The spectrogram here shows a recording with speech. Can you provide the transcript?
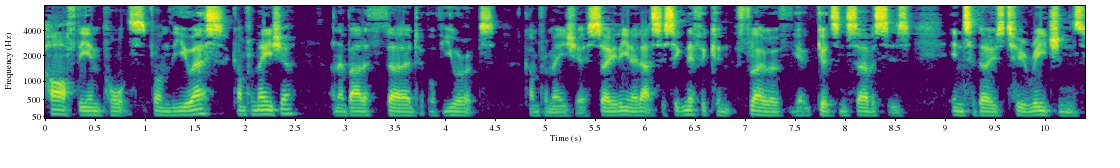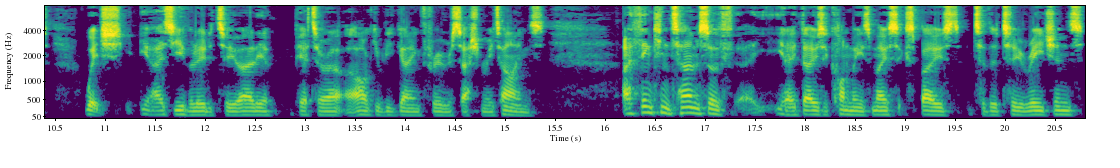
half the imports from the US come from Asia, and about a third of Europe's come from Asia. So, you know, that's a significant flow of you know, goods and services into those two regions, which, you know, as you've alluded to earlier, Peter, are arguably going through recessionary times. I think in terms of, uh, you know, those economies most exposed to the two regions,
